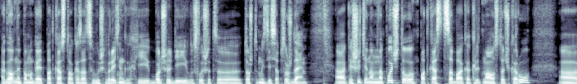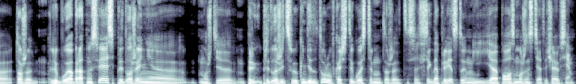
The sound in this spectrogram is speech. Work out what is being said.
а главное, помогает подкасту оказаться выше в рейтингах и больше людей услышат э, то, что мы здесь обсуждаем. А, пишите нам на почту подкаст собака а, тоже любую обратную связь, предложение, можете предложить свою кандидатуру в качестве гостя, мы тоже всегда приветствуем, и я по возможности отвечаю всем.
